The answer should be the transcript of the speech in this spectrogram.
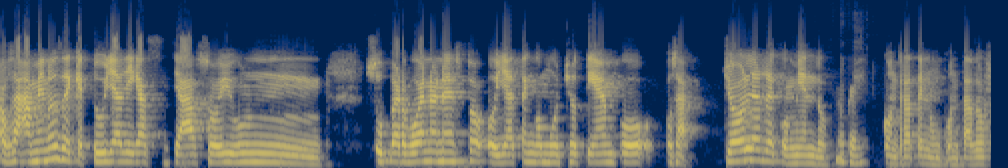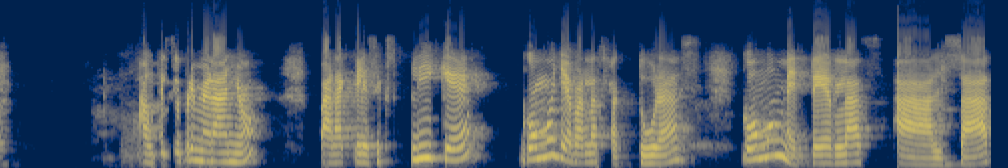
O sea, a menos de que tú ya digas, ya soy un súper bueno en esto o ya tengo mucho tiempo. O sea, yo les recomiendo, okay. contraten un contador. Aunque sea el primer año, para que les explique cómo llevar las facturas, cómo meterlas al SAT,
